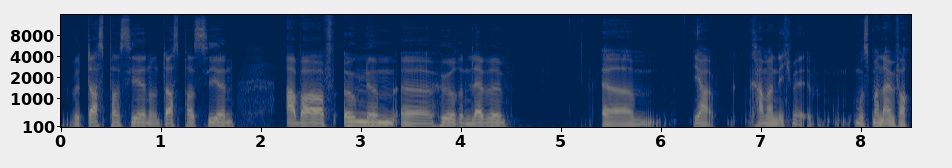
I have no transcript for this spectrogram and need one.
wird das passieren und das passieren. Aber auf irgendeinem äh, höheren Level, ähm, ja, kann man nicht mehr, muss man einfach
